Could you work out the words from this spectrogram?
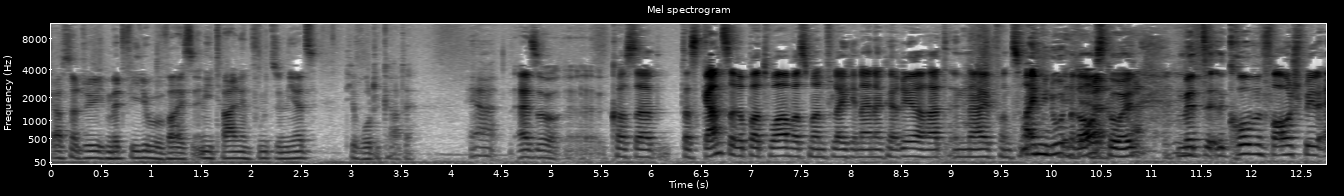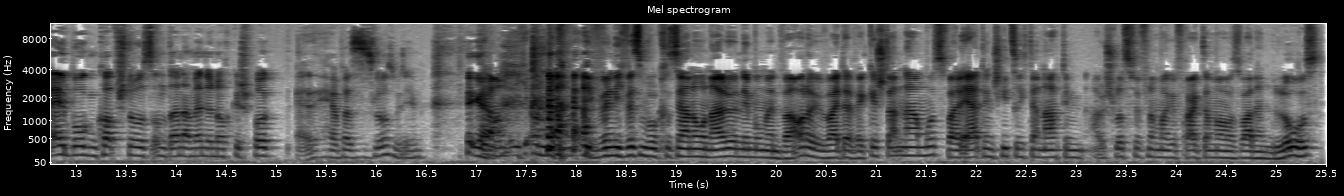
Gab es natürlich mit Videobeweis. In Italien funktioniert die rote Karte. Ja, also äh, Costa hat das ganze Repertoire, was man vielleicht in einer Karriere hat, innerhalb von zwei Minuten Ja. rausgeholt. Mit äh, grobem Foulspiel, Ellbogen, Kopfstoß und dann am Ende noch gespuckt. Äh, ja, was ist los mit ihm? Ja, und, ich, und ich, ich will nicht wissen, wo Cristiano Ronaldo in dem Moment war oder wie weit er weggestanden haben muss, weil er hat den Schiedsrichter nach dem Schlusspfiff nochmal gefragt, sag mal, was war denn los?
